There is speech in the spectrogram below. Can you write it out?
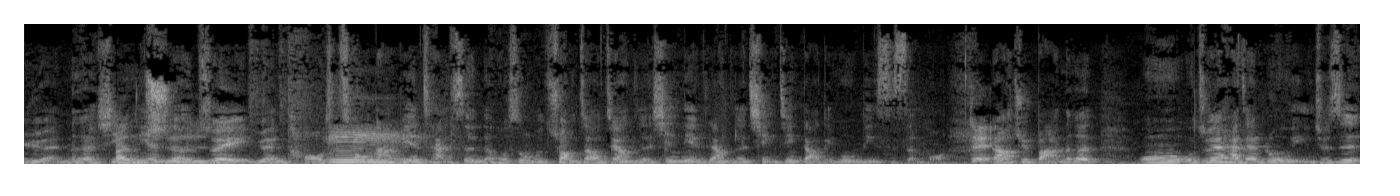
源，那个信念的最源头是从哪边产生的，嗯、或是我们创造这样子的信念、这样子的情境到底目的是什么？对，然后去把那个，嗯我昨天还在录影，就是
